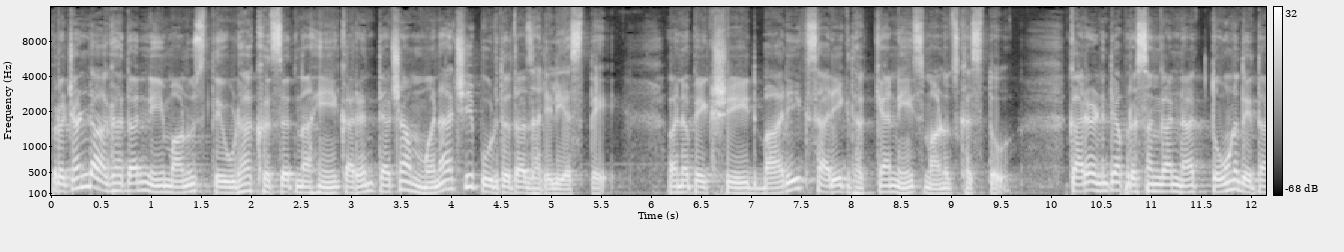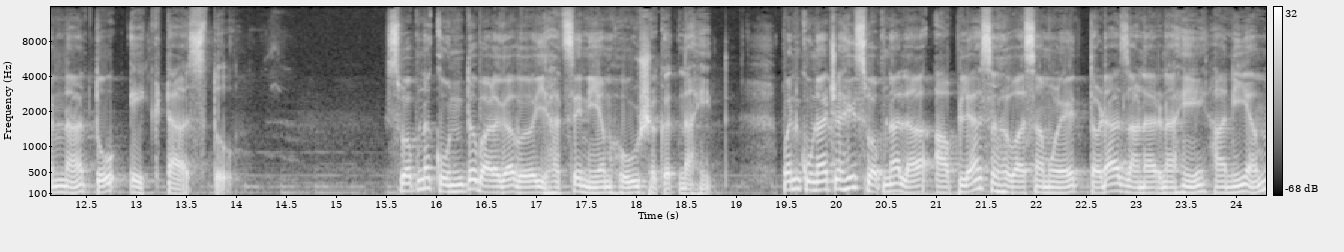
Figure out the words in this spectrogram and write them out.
प्रचंड आघातांनी माणूस तेवढा खचत नाही कारण त्याच्या मनाची पूर्तता झालेली असते. अनपेक्षित बारीक सारीक धक्क्यांनीच माणूस खचतो कारण त्या प्रसंगांना तोंड देताना तो एकटा असतो. स्वप्न कोणतं बाळगावं ह्याचे नियम होऊ शकत नाहीत. पण कुणाच्याही स्वप्नाला आपल्या सहवासामुळे तडा जाणार नाही हा नियम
